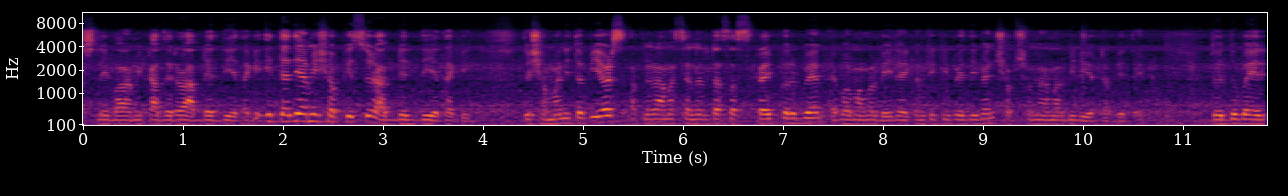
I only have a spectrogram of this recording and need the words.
আসলে বা আমি কাজেরও আপডেট দিয়ে থাকি, ইত্যাদি আমি সব কিছুর আপডেট দিয়ে থাকি। তো সম্মানিত ভিউয়ার্স আপনারা আমার চ্যানেলটা সাবস্ক্রাইব করবেন এবং আমার বেল আইকনটি টিপে দিবেন সবসময় আমার ভিডিওটা পেতে। তো দুবাইয়ের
